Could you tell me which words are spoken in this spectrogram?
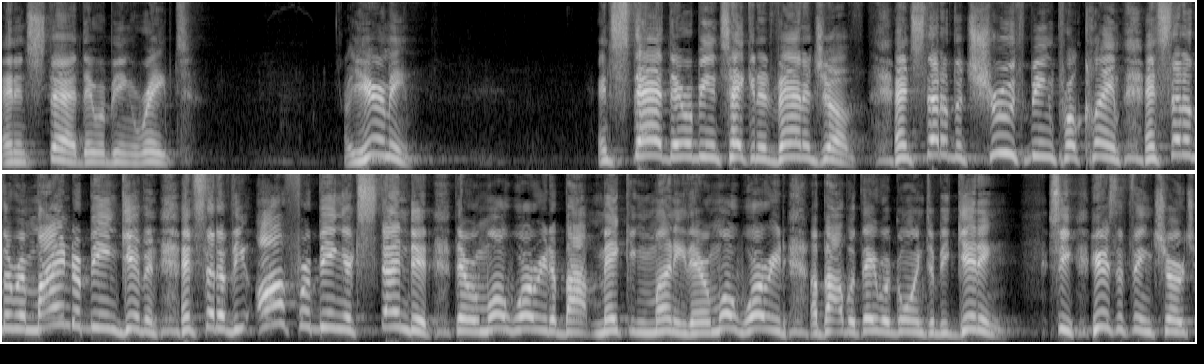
and instead they were being raped. Are you hearing me? Instead, they were being taken advantage of. Instead of the truth being proclaimed, instead of the reminder being given, instead of the offer being extended, they were more worried about making money. They were more worried about what they were going to be getting. See, here's the thing, church.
